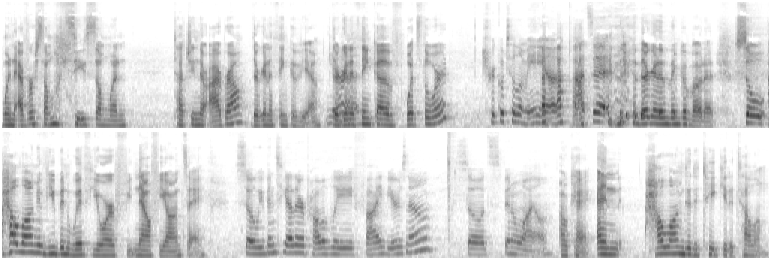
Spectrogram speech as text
whenever someone sees someone touching their eyebrow, they're going to think of you. They're going to think of what's the word? Trichotillomania. That's it. they're going to think about it. So, how long have you been with your f- now fiance? so we've been together probably five years now. So it's been a while. Okay. And how long did it take you to tell him?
